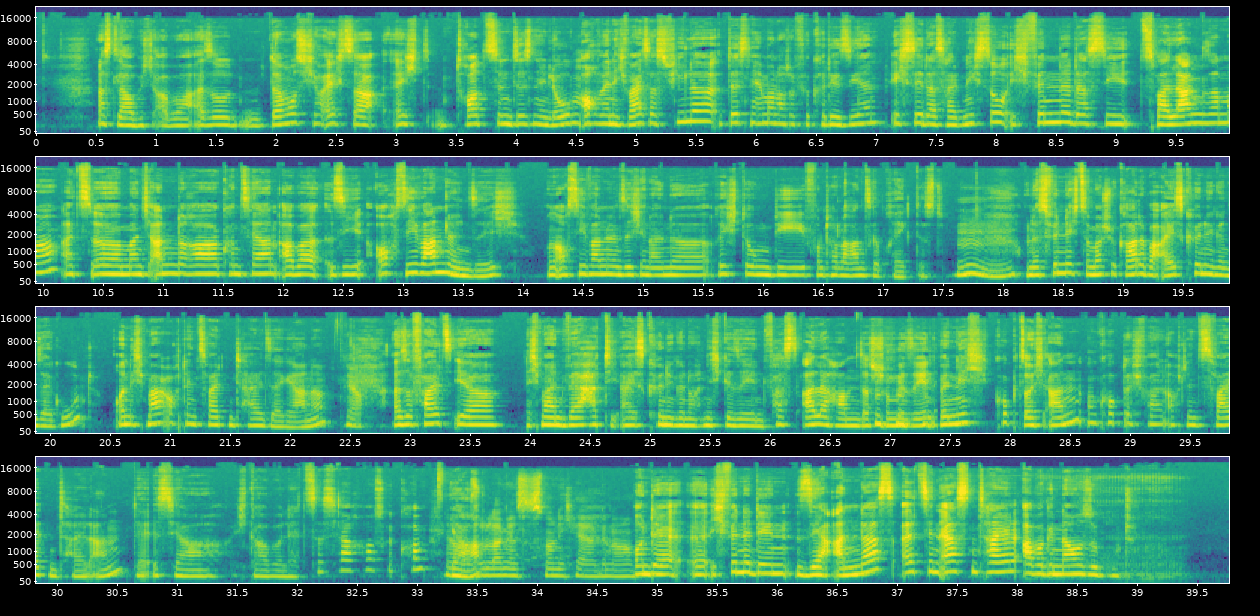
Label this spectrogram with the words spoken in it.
Das glaube ich aber. Also da muss ich auch echt, echt trotzdem Disney loben. Auch wenn ich weiß, dass viele Disney immer noch dafür kritisieren. Ich sehe das halt nicht so. Ich finde, dass sie zwar langsamer als äh, manch anderer Konzern, aber sie auch sie wandeln sich. Und auch sie wandeln sich in eine Richtung, die von Toleranz geprägt ist. Und das finde ich zum Beispiel gerade bei Eiskönigin sehr gut. Und ich mag auch den zweiten Teil sehr gerne. Ja. Also falls ihr, ich meine, wer hat die Eiskönigin noch nicht gesehen? Fast alle haben das schon gesehen. Wenn nicht, guckt euch an und guckt euch vor allem auch den zweiten Teil an. Der ist ja, ich glaube, letztes Jahr rausgekommen. Ja, so lange ist es noch nicht her, genau. Und der, äh, ich finde den sehr anders als den ersten Teil, aber genauso gut.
